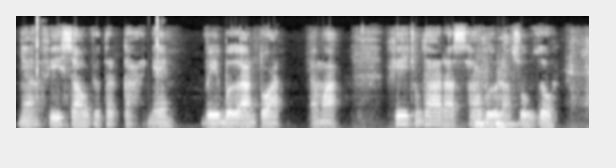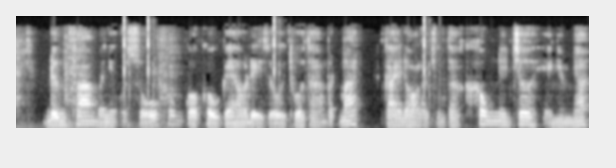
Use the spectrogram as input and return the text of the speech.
nhá, phí sau cho tất cả anh em về bờ an toàn đúng không ạ? Khi chúng ta đã xa bờ loạn số rồi, đừng phang vào những con số không có cầu kèo để rồi thua tha mất mát. Cái đó là chúng ta không nên chơi, anh em nhá.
